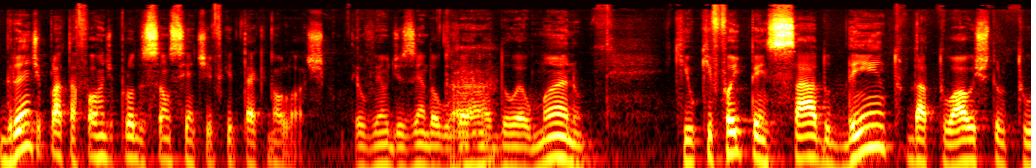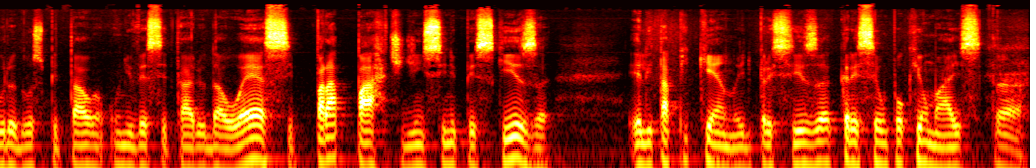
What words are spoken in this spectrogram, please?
grande plataforma de produção científica e tecnológica. Eu venho dizendo ao tá. governador Elmano que o que foi pensado dentro da atual estrutura do Hospital Universitário da UES para a parte de ensino e pesquisa, ele está pequeno, ele precisa crescer um pouquinho mais. Tá.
